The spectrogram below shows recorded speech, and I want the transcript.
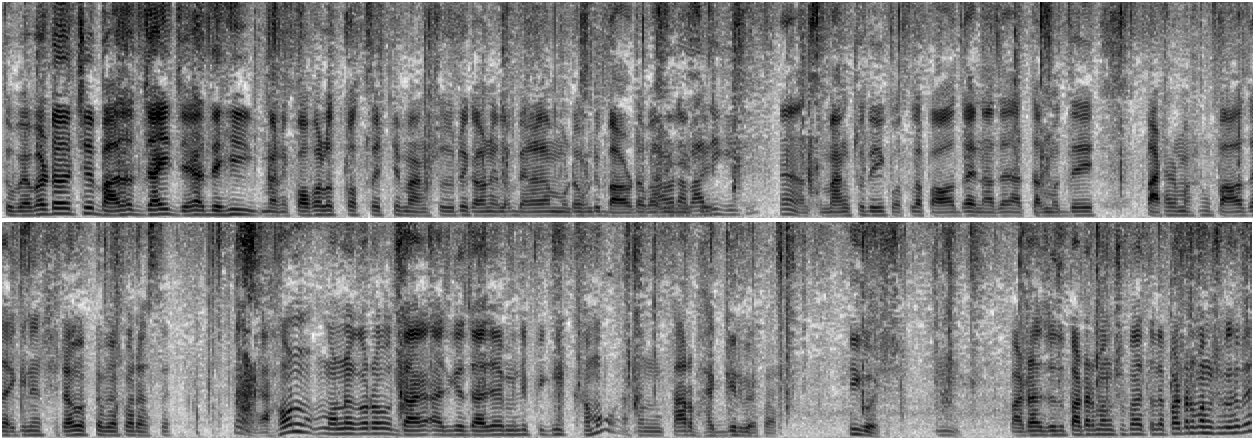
তো ব্যাপারটা হচ্ছে বাজার যাই যা দেখি মানে কপালত কত চারটে মাংস দুটো কারণ এলা বেলা মোটামুটি বারোটা বাজে বাজে গেছে। গেছে। হ্যাঁ মাংস দেখি কতলা পাওয়া যায় না যায় আর তার মধ্যে পাঠার মাংস পাওয়া যায় কিনা সেটাও একটা ব্যাপার আছে। হ্যাঁ এখন মনে করো আজকে যা যা মিলে পিকনিক খামো এখন তার ভাগ্যের ব্যাপার। কি কইস? পাটা যদি পাটার মাংস পায় তাহলে পাটার মাংস খাবে।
